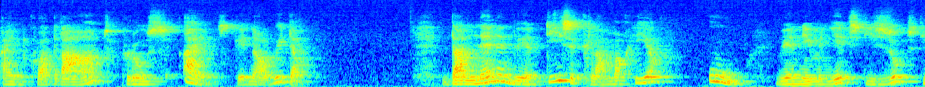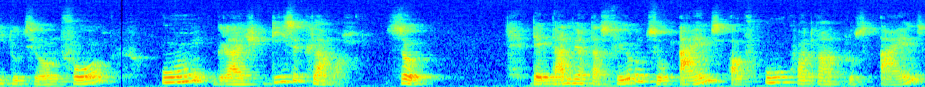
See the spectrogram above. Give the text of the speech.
ein Quadrat plus 1, genau wie da. Dann nennen wir diese Klammer hier u. Wir nehmen jetzt die Substitution vor, u gleich diese Klammer. So, denn dann wird das führen zu 1 auf u plus 1,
